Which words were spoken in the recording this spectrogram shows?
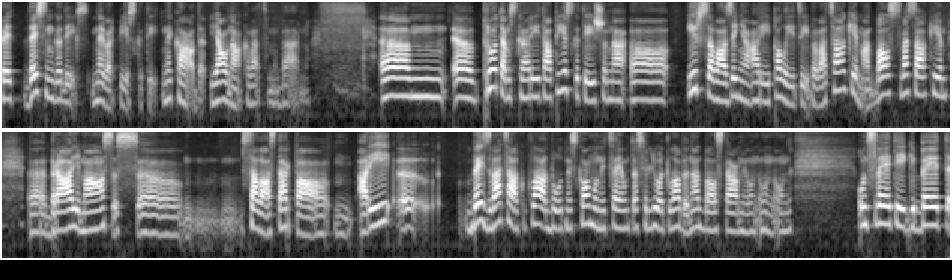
bet 10 gadīgs nevar pieskatīt nekāda jaunāka vecuma bērnu. Um, uh, protams, ka arī tā pieskatīšana uh, ir savā ziņā arī palīdzība vecākiem, atbalsts vecākiem, brāļi, māsas savā starpā arī uh, bez vecāku klātbūtnes komunicē, un tas ir ļoti labi un atbalstāmi. Un, un, un, un svētīgi, bet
